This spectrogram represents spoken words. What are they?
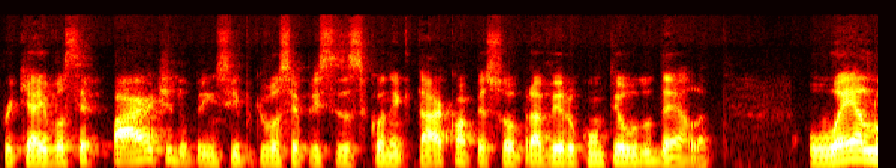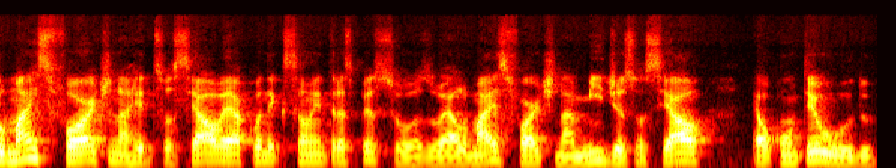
Porque aí você parte do princípio que você precisa se conectar com a pessoa para ver o conteúdo dela o elo mais forte na rede social é a conexão entre as pessoas. O elo mais forte na mídia social é o conteúdo.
